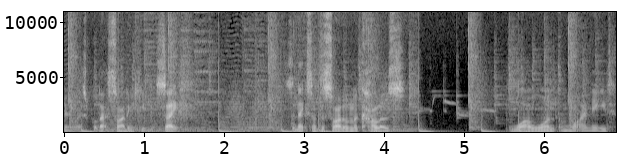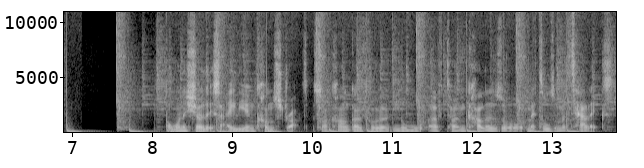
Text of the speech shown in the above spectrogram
anyway let's put that aside and keep it safe so next I decide on the colors what I want and what I need. I want to show that it's an alien construct so I can't go for normal earth tone colors or metals or metallics.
